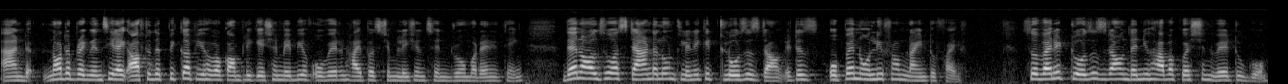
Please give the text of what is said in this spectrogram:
and not a pregnancy like after the pickup you have a complication maybe of ovarian hyperstimulation syndrome or anything, then also a standalone clinic it closes down, it is open only from 9 to 5. So, when it closes down then you have a question where to go.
